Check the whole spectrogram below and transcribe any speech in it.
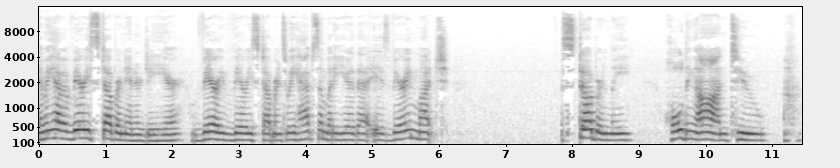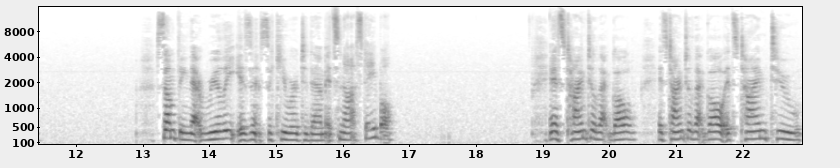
And we have a very stubborn energy here. Very, very stubborn. So we have somebody here that is very much stubbornly holding on to something that really isn't secure to them. It's not stable. And it's time to let go. It's time to let go. It's time to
